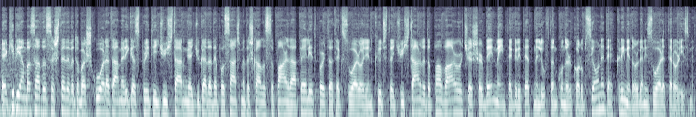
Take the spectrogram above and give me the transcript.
Ekipi i Ambasadës së Shteteve të Bashkuara të Amerikës priti gjyqtarë nga Gjykatat e Posaçme të Shkallës së Parë dhe Apelit për të theksuar rolin kyç të gjyqtarëve të pavarur që shërbejnë me integritet në luftën kundër korrupsionit e krimit të organizuar e terrorizmit.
